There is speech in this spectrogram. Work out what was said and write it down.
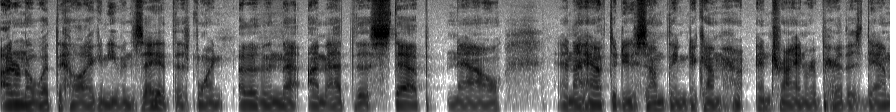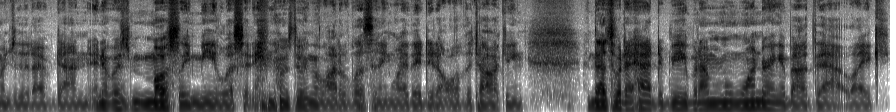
I don't know what the hell I can even say at this point, other than that I'm at this step now and I have to do something to come and try and repair this damage that I've done. And it was mostly me listening. I was doing a lot of listening while they did all of the talking, and that's what it had to be. But I'm wondering about that, like.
